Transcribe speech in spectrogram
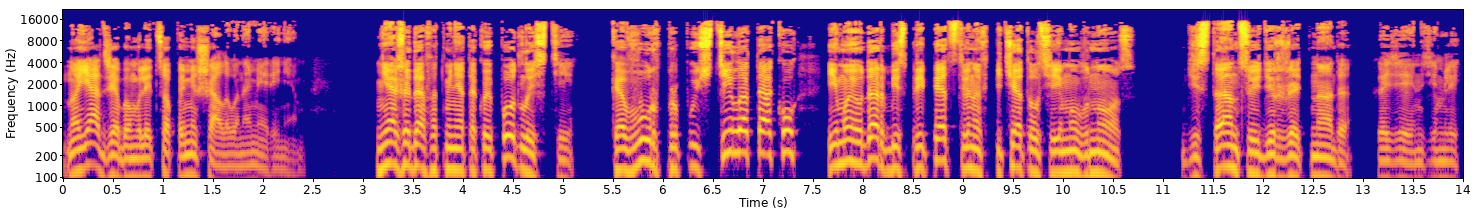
но я джебом в лицо помешал его намерениям. Не ожидав от меня такой подлости, Кавур пропустил атаку, и мой удар беспрепятственно впечатался ему в нос. Дистанцию держать надо, хозяин земли.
